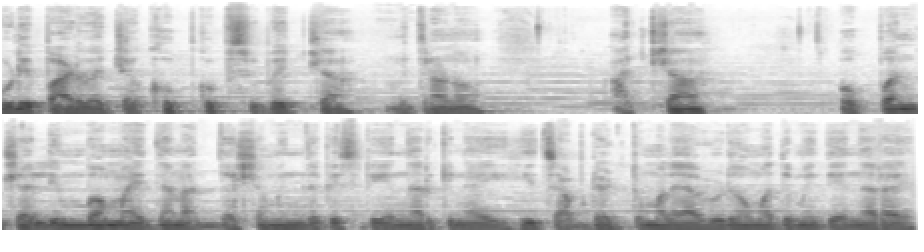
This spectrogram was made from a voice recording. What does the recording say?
गुढीपाडव्याच्या खूप खूप शुभेच्छा. मित्रांनो आजच्या ओपनच्या लिंबा मैदानात दशमिंद केसरी येणार की नाही हीच अपडेट तुम्हाला या व्हिडिओमध्ये मी देणार आहे.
